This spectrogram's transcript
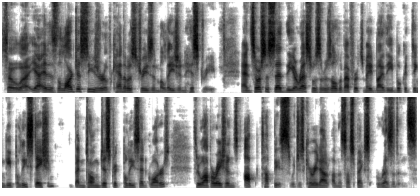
So, uh, yeah, it is the largest seizure of cannabis trees in Malaysian history. And sources said the arrest was a result of efforts made by the Bukit Tinggi police station Bentong District Police Headquarters through Operations Optapis, which is carried out on the suspect's residence.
